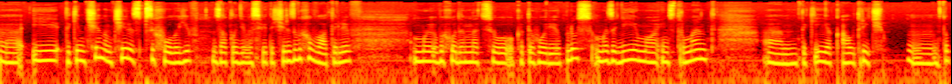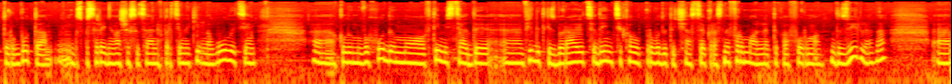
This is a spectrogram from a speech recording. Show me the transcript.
Е, І таким чином, через психологів закладів освіти, через вихователів, ми виходимо на цю категорію. Плюс ми задіємо інструмент, ем, такий як аутріч, тобто робота безпосередньо наших соціальних працівників на вулиці. Е, Коли ми виходимо в ті місця, де е, підлітки збираються, де їм цікаво проводити час, це якраз неформальна така форма дозвілля. Да? Е,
